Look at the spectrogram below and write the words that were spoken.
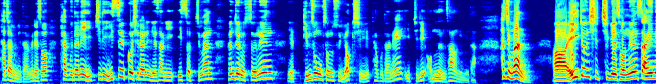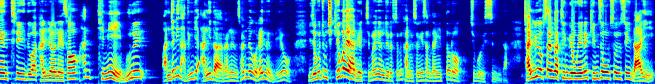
타자입니다. 그래서 타구단에 입질이 있을 것이라는 예상이 있었지만 현재로서는 예, 김성욱 선수 역시 타구단에 입질이 없는 상황입니다. 하지만 어, 에이전시 측에서는 사인앤 트레이드와 관련해서 한 팀이 문을 완전히 닫은 게 아니다라는 설명을 했는데요. 이 점은 좀 지켜봐야 하겠지만 현재로서는 가능성이 상당히 떨어지고 있습니다. 잔류 협상 같은 경우에는 김성욱 선수의 나이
